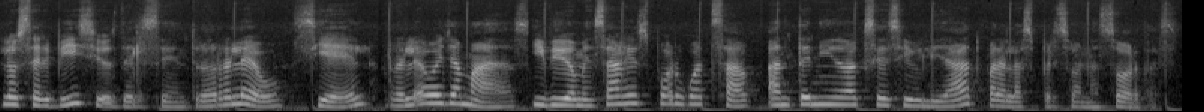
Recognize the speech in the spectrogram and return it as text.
Los servicios del Centro de Relevo, CIEL, relevo de llamadas y videomensajes por WhatsApp han tenido accesibilidad para las personas sordas,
